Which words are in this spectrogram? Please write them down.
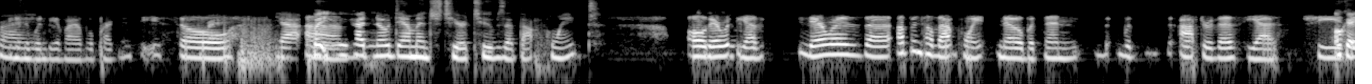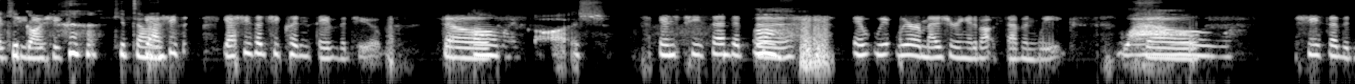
right. because it wouldn't be a viable pregnancy. So, right. yeah, but um, you had no damage to your tubes at that point. Oh, there was yeah, there was uh, up until that point no, but then with after this, yes, she okay. Keep she going. She, keep telling. Yeah, she yeah she said she couldn't save the tube. So oh my gosh. And she said that the it, we, we were measuring at about seven weeks. Wow. So she said the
